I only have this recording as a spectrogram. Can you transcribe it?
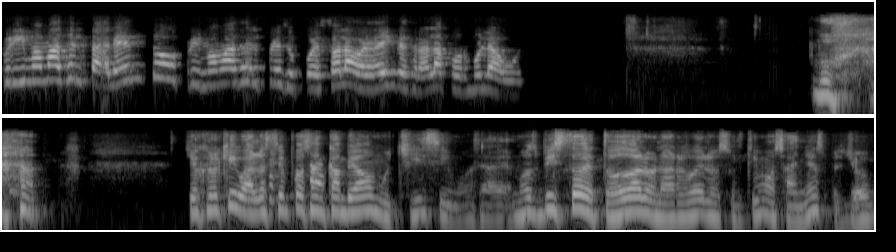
prima más el talento o prima más el presupuesto a la hora de ingresar a la Fórmula 1? Yo creo que igual los tiempos han cambiado muchísimo. O sea, hemos visto de todo a lo largo de los últimos años. Pues yo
